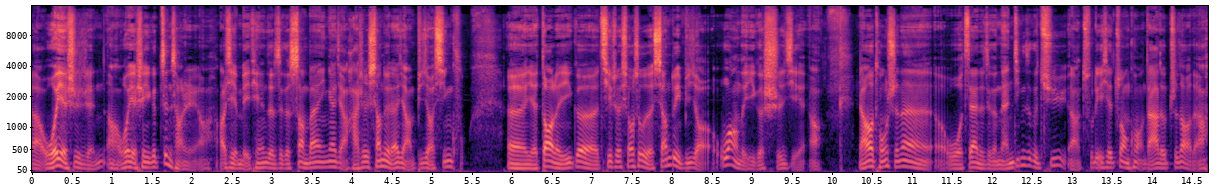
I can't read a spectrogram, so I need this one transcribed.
啊，我也是人啊，我也是一个正常人啊，而且每天的这个上班应该讲还是相对来讲比较辛苦，呃，也到了一个汽车销售的相对比较旺的一个时节啊。然后同时呢，我在的这个南京这个区域啊，出了一些状况，大家都知道的啊，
